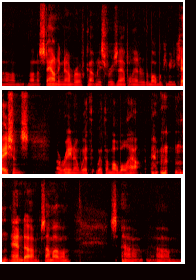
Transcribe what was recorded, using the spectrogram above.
um, an astounding number of companies, for example, enter the mobile communications arena with with a mobile app, and um, some of them uh, um,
